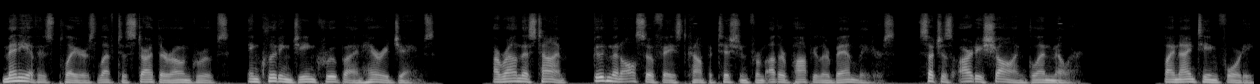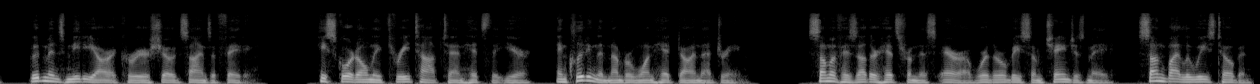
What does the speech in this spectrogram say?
Many of his players left to start their own groups, including Gene Krupa and Harry James. Around this time, Goodman also faced competition from other popular bandleaders, such as Artie Shaw and Glenn Miller. By 1940, Goodman's meteoric career showed signs of fading. He scored only three top 10 hits that year, including the number one hit Darn That Dream. Some of his other hits from this era were There'll Be Some Changes Made, sung by Louise Tobin,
